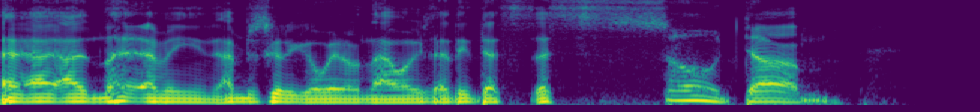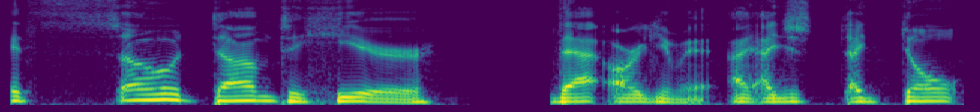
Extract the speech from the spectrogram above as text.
And I, I, I mean, I'm just gonna go in on that one because I think that's that's so dumb. It's so dumb to hear that argument. I, I just I don't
